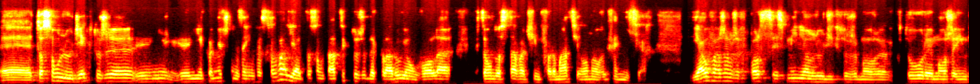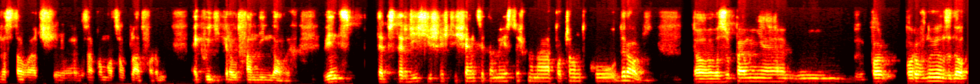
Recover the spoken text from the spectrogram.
E, to są ludzie, którzy nie, niekoniecznie zainwestowali, ale to są tacy, którzy deklarują wolę, chcą dostawać informacje o nowych emisjach. Ja uważam, że w Polsce jest milion ludzi, którzy może, który może inwestować e, za pomocą platform equity crowdfundingowych. Więc te 46 tysięcy to my jesteśmy na początku drogi. To zupełnie mm, porównując do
